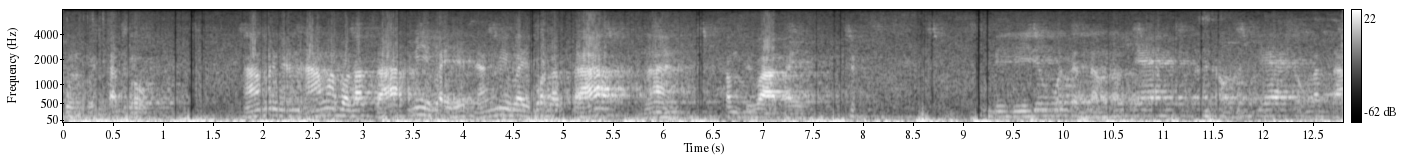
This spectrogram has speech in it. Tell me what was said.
คุณเห็นธรรมโลกหามันยังหามาบรักษา มีไว้เห็นหนังมีไว้บรักษานะต้องถือว่าไป ดีๆอยู่ว่าแต่เราต้องแก้แต่เราต้องแก้ต้องรักษา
